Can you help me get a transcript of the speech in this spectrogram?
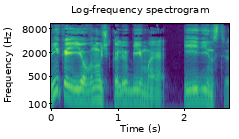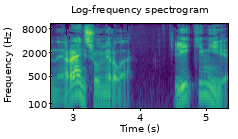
Вика, ее внучка любимая и единственная, раньше умерла. Лейкемия.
